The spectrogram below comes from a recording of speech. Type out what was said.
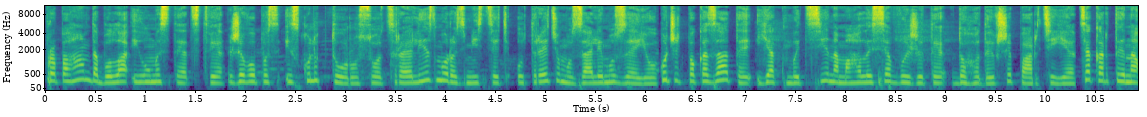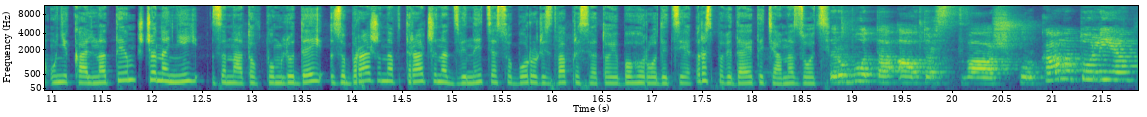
Пропаганда була і у мистецтві. Живопис і скульптуру соцреалізму розмістять у третьому залі музею. Хочуть показати, як митці намагалися вижити, догодивши партії. Ця картина унікальна тим, що на ній за натовпом людей зображена втрачена дзвіниця собору Різдва Пресвятої Богородиці, розповідає Тетяна Зоць. Робота авторства Шкурка Анатолія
